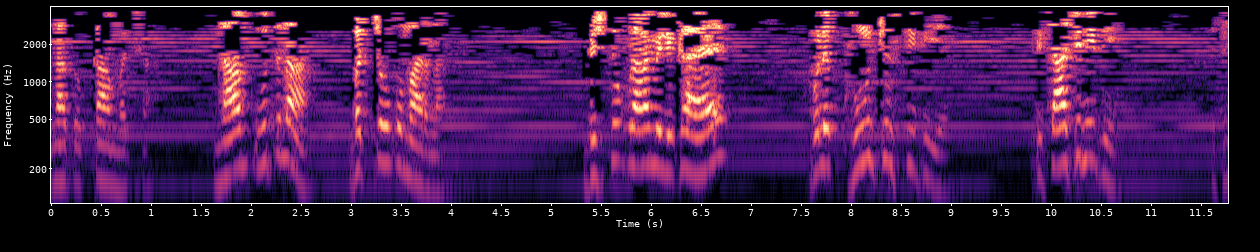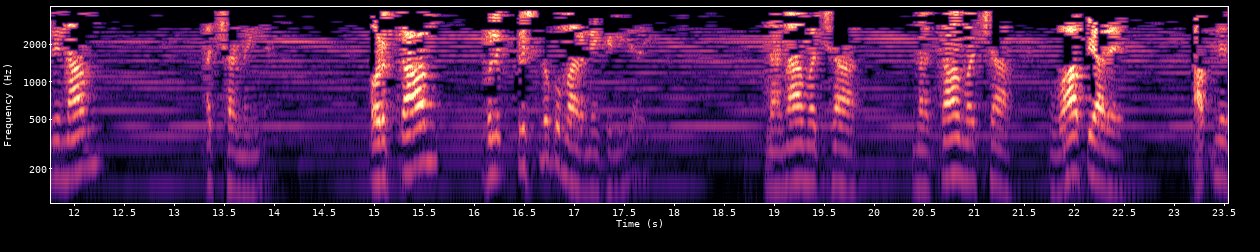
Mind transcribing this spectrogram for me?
ना तो काम अच्छा। नाम पूतना बच्चों को मारना। विष्णु पुराण में लिखा है, बोले, खून चूसती थी है पिशाचिनी थी, इसलिए नाम अच्छा नहीं है। और काम, बोले, कृष्ण को मारने के लिए आई ना नाम अच्छा ना काम अच्छा वाह प्यारे, आपने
